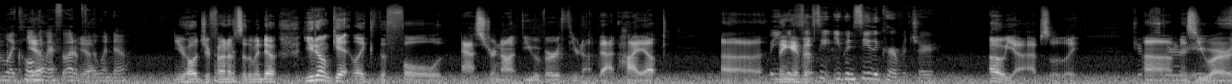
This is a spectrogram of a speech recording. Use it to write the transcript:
I'm like holding Yeah, my phone up yeah. to the window. You hold your phone up to the window. You don't get like the full astronaut view of Earth. You're not that high up. Uh, But you think can of still it. see you can see the curvature. Oh yeah, absolutely. Um, as you are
